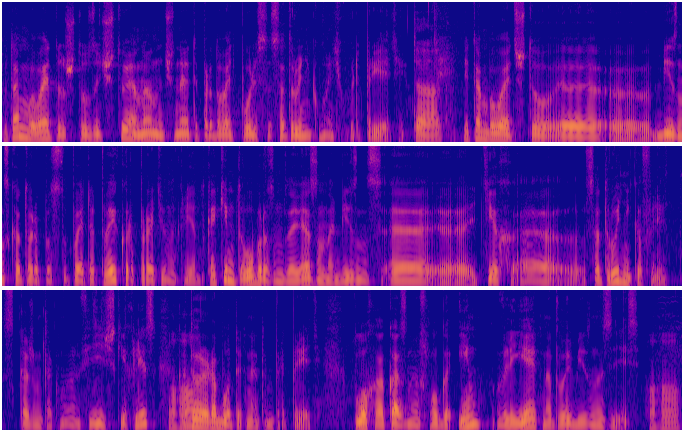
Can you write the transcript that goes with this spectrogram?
то там бывает, что зачастую она начинает и продавать полисы сотрудникам этих предприятий. Так. И там бывает, что э, э, бизнес, который поступает от твоих корпоративных клиентов, каким-то образом завязан на бизнес э, э, тех э, сотрудников или, скажем так, ну, физических лиц, угу. которые работают на этом предприятии. Плохо оказанная услуга им влияет на твой бизнес здесь. Угу.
